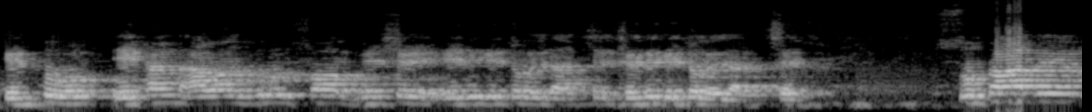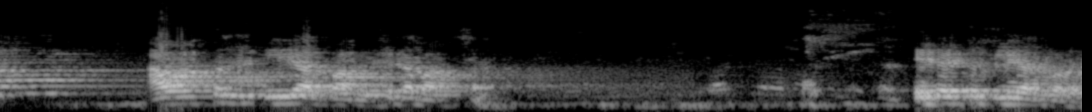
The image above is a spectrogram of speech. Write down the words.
কিন্তু এখান আওয়াজগুলো সব ভেসে এদিকে চলে যাচ্ছে, সেদিকে চলে যাচ্ছে। শ্রোতাদের আওয়াজটা যে ক্লিয়ার পাবে, সেটা পাচ্ছে। এটা একটু ক্লিয়ার করে।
